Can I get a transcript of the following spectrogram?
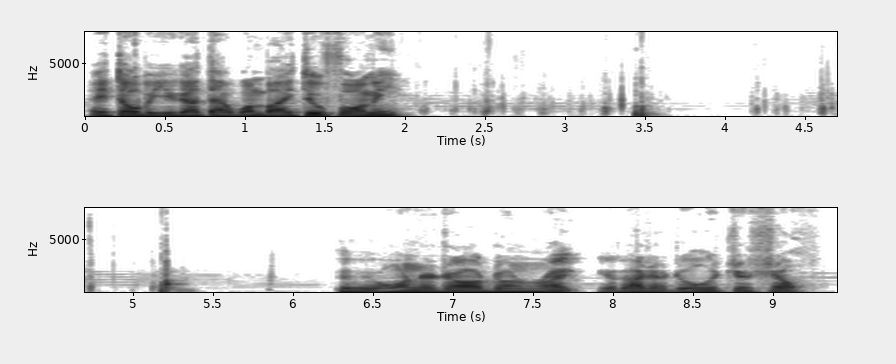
Hey, Toby, you got that one by two for me? If you want the job done right, you gotta do it yourself.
